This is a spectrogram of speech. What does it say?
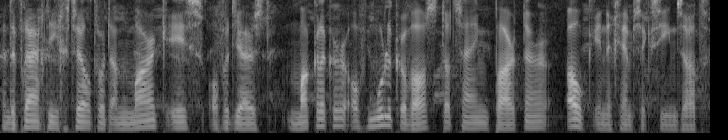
En de vraag die gesteld wordt aan Mark is of het juist makkelijker of moeilijker was dat zijn partner ook in de gemsex scene zat.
